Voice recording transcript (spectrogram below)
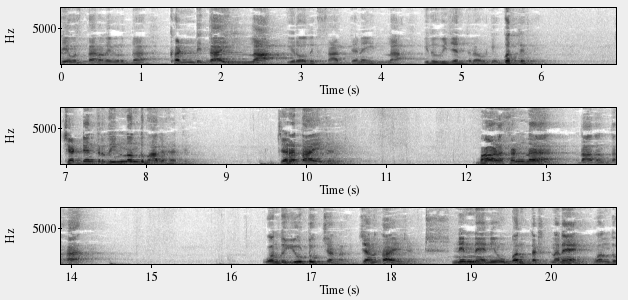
ದೇವಸ್ಥಾನದ ವಿರುದ್ಧ ಖಂಡಿತ ಇಲ್ಲ, ಇರೋದಕ್ಕೆ ಸಾಧ್ಯನೇ ಇಲ್ಲ. ಇದು ವಿಜೇಂದ್ರ ಅವರಿಗೆ ಗೊತ್ತಿರಲಿ. ಷಡ್ಯಂತ್ರದ ಇನ್ನೊಂದು ಭಾಗ ಹೇಳ್ತೀನಿ. ಜನತಾ ಏಜೆಂಟ್ ಬಹಳ ಸಣ್ಣದಾದಂತಹ ಒಂದು ಯೂಟ್ಯೂಬ್ ಚಾನಲ್ ಜನತಾ ಏಜೆಂಟ್ ನಿನ್ನೆ ನೀವು ಬಂದ ತಕ್ಷಣನೇ ಒಂದು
